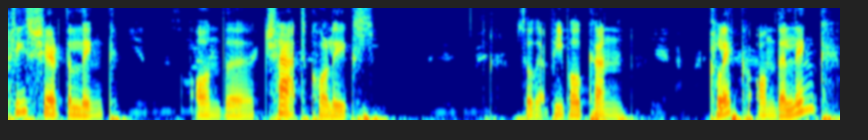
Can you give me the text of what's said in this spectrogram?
Please share the link on the chat, colleagues, so that people can click on the link.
